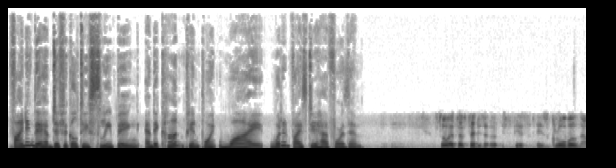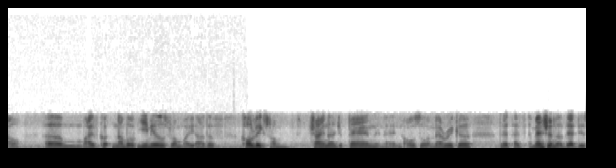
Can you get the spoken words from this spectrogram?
finding they have difficulty sleeping and they can't pinpoint why. What advice do you have for them? So, as I've said, it's, it's, it's global now. Um, I've got a number of emails from my other colleagues from China, Japan, and, and also America. That as I mentioned, that is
